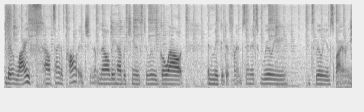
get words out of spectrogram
their life outside of college. You know, now they have a chance to really go out and make a difference and it's really, it's really inspiring.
